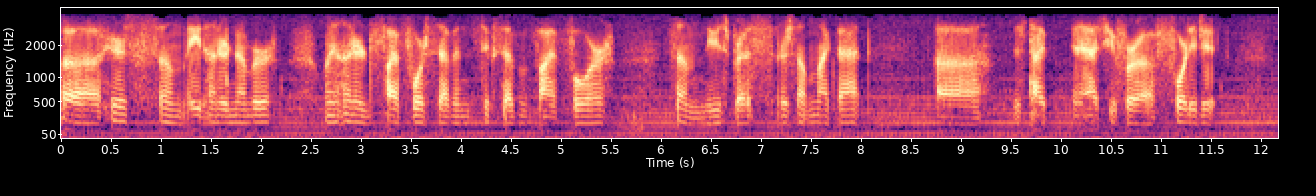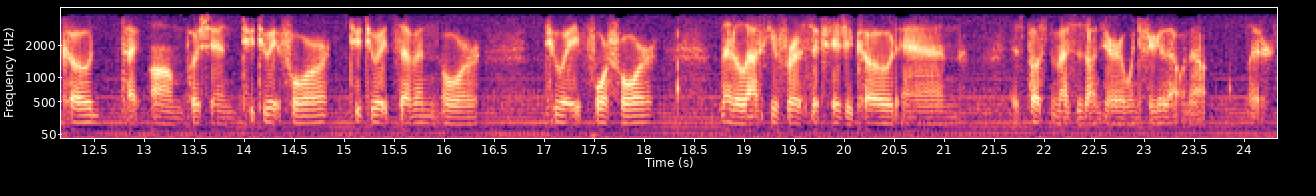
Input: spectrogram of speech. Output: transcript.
Uh, here's some 800 number, 1-800-547-6754, some news press or something like that. Uh, just type and ask you for a four-digit code. Type, um, push in 2284, 2287, or 2844. Then it'll ask you for a six-digit code and just post a message on here when you figure that one out later.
